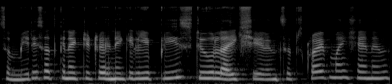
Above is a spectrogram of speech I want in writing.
सो मेरे साथ कनेक्टेड रहने के लिए please do like share and subscribe my channel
